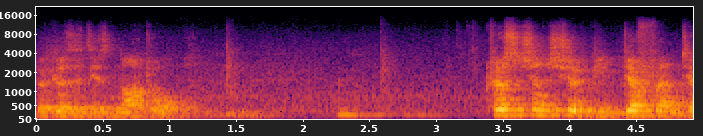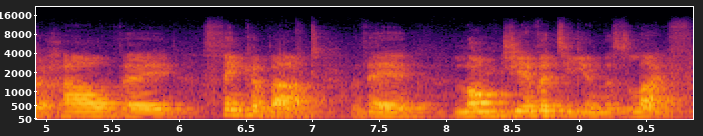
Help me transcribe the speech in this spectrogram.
because it is not all. Christians should be different to how they think about their longevity in this life.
